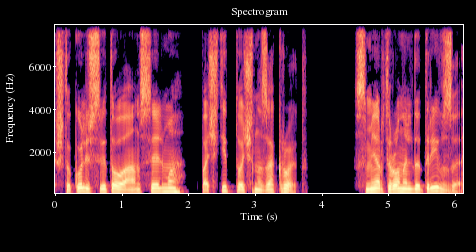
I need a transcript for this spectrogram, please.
что колледж святого Ансельма почти точно закроют. Смерть Рональда Тривза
